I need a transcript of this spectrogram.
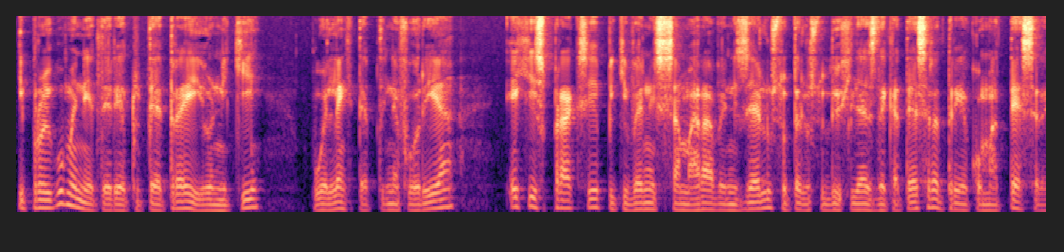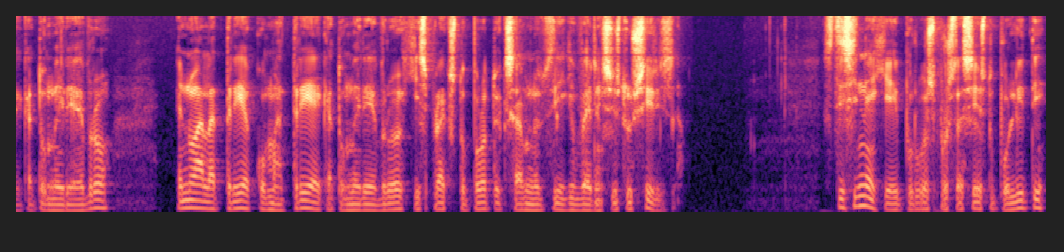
Η προηγούμενη εταιρεία του Τέτρα, η Ιωνική, που ελέγχεται από την εφορία, έχει εισπράξει επί κυβέρνηση Σαμαρά Βενιζέλου στο τέλος του 2014 3,4 εκατομμύρια ευρώ, ενώ άλλα 3,3 εκατομμύρια ευρώ έχει εισπράξει το πρώτο εξάμεινο της διακυβέρνησης του ΣΥΡΙΖΑ. Στη συνέχεια, η Υπουργός Προστασίας του Πολίτη,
